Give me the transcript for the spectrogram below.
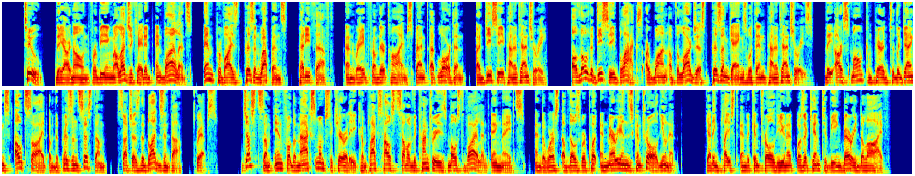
2. They are known for being well-educated in violence, improvised prison weapons, petty theft, and rape from their time spent at Lorton, a D.C. penitentiary. Although the D.C. blacks are one of the largest prison gangs within penitentiaries, they are small compared to the gangs outside of the prison system, such as the Bloods and the Crips. Just some info The maximum security complex housed some of the country's most violent inmates, and the worst of those were put in Marion's control unit. Getting placed in the control unit was akin to being buried alive.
